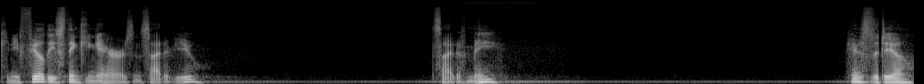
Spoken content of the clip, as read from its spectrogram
Can you feel these thinking errors inside of you? Inside of me? Here's the deal.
